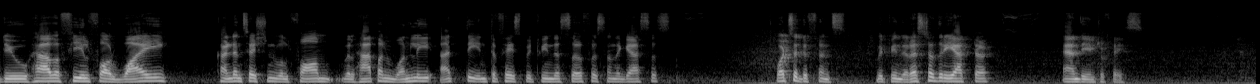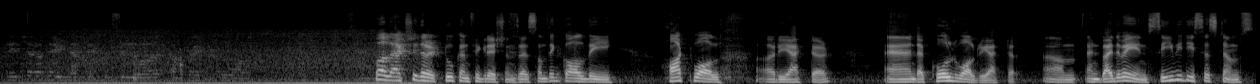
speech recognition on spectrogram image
Do you have a feel for why condensation will form will happen only at the interface between the surface and the gases? What is the difference? between the rest of the reactor and the interface. Temperature of the interface will be lower compared to what? Well, actually, there are two configurations. There's something called the hot wall uh, reactor and a cold wall reactor. Um, and by the way, in CVD systems,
